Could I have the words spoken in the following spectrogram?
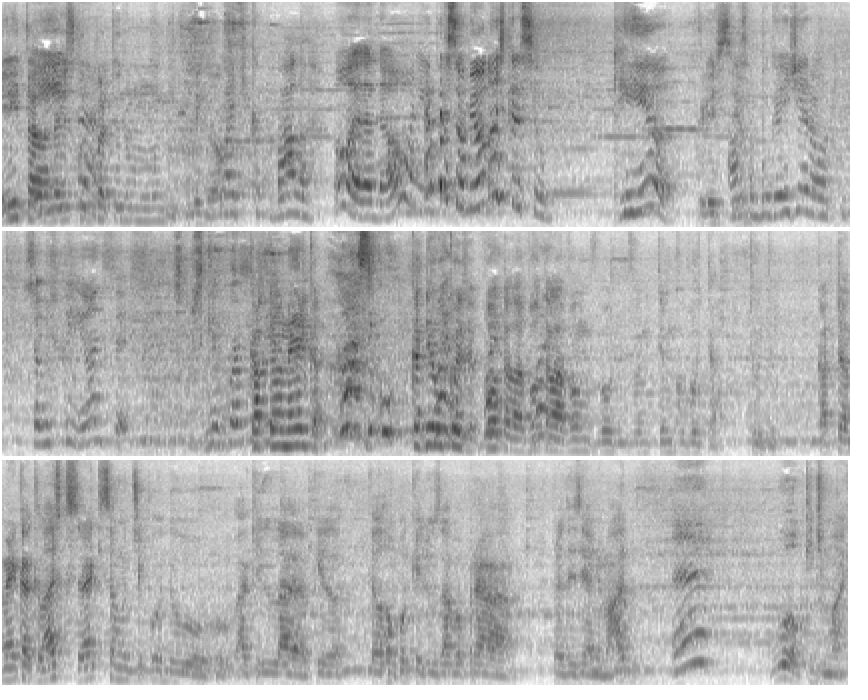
Eita, ela dá escudo pra todo mundo. Que legal. vai ficar bala. Oh, ela é da hora, É, hein? apareceu o meu ou nós cresceu? Que? Cresceu. Nossa, buguei geral aqui. Somos crianças. Corpo Capitão já- América. Clássico! Cadê o coisa? Volta lá, volta vai. lá, vamos, vamos, vamos, temos que voltar. Tudo. Capitão América clássico, será que somos tipo do. aquele lá, aquele, aquela roupa que ele usava pra, pra desenho animado? Ah, Uou, que demais.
